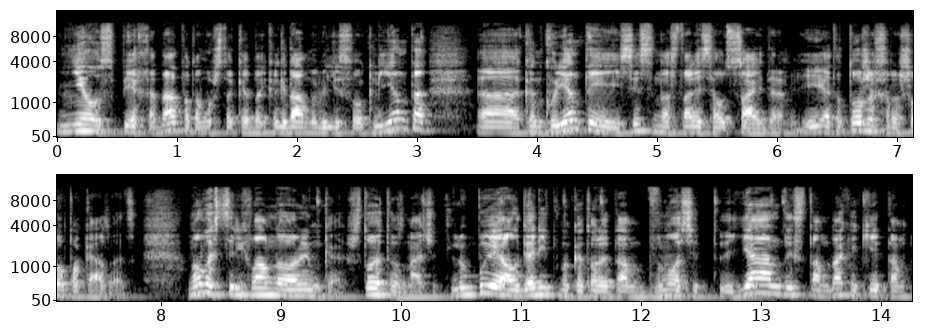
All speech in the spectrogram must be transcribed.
неуспеха, да, потому что когда, когда мы вели своего клиента, э, конкуренты, естественно, остались аутсайдерами, и это тоже хорошо показывается. Новости рекламного рынка, что это значит? Любые алгоритмы, которые там вносит Яндекс, там, да, какие там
